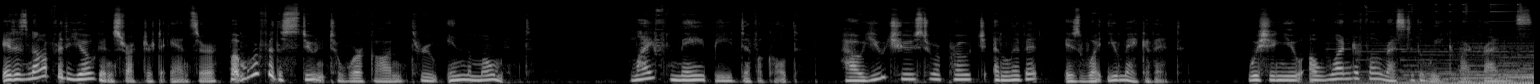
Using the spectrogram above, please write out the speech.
It is not for the yoga instructor to answer, but more for the student to work on through in the moment. Life may be difficult. How you choose to approach and live it is what you make of it. Wishing you a wonderful rest of the week, my friends.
